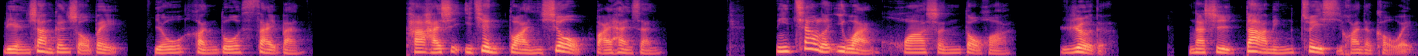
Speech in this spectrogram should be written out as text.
脸上跟手背有很多晒斑。他还是一件短袖白汗衫。你叫了一碗花生豆花，热的。那是大明最喜欢的口味，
